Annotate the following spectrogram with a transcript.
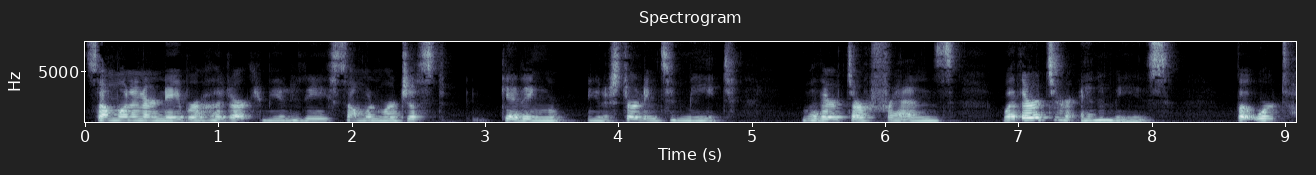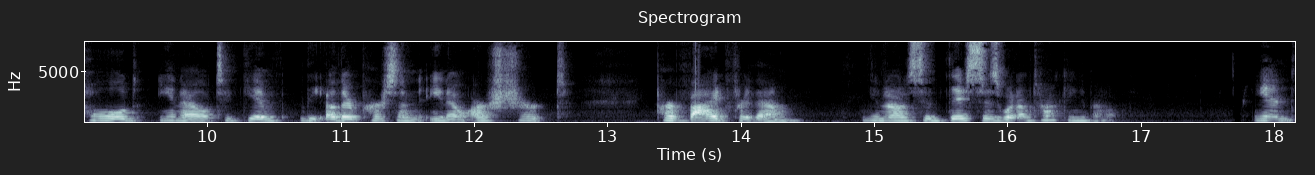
someone in our neighborhood, our community, someone we're just getting, you know, starting to meet, whether it's our friends, whether it's our enemies. But we're told, you know, to give the other person, you know, our shirt, provide for them, you know. So this is what I'm talking about. And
